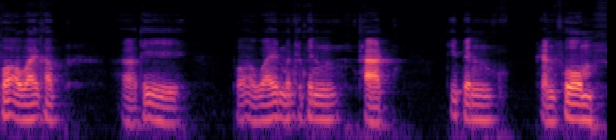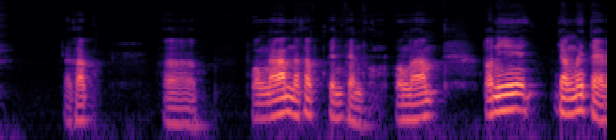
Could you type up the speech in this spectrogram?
เพาะเอาไว้ครับที่เพาะเอาไว้มันจะเป็นถาดที่เป็น แผ่นโฟมนะครับฟองน้ำนะครับเป็นแผ่นฟองน้ำตอนนี้ยังไม่แตก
